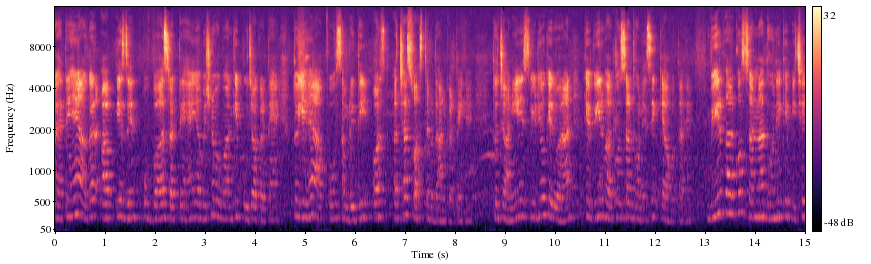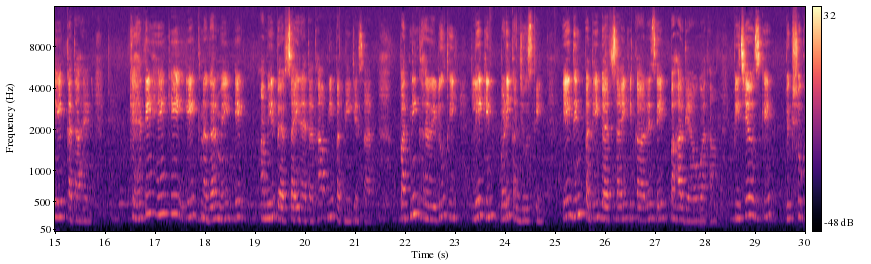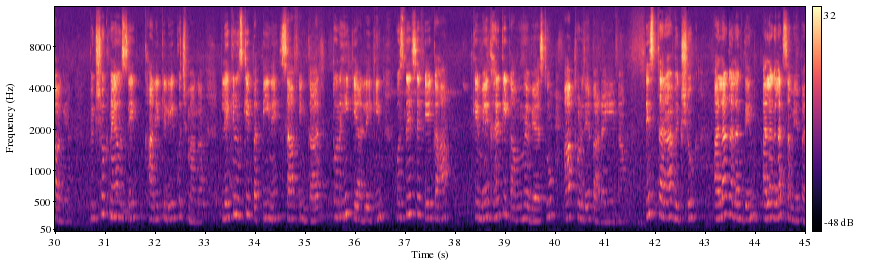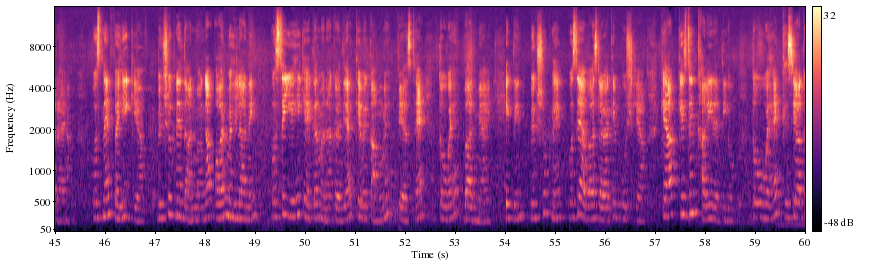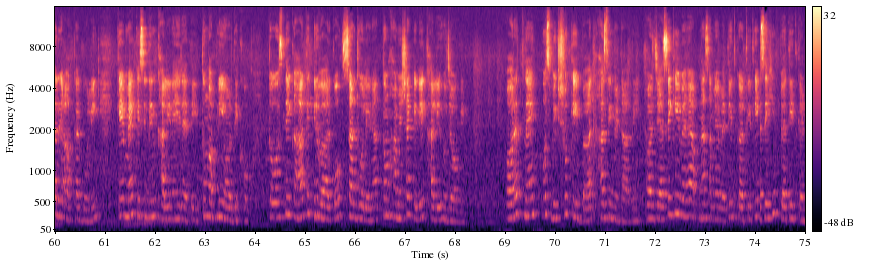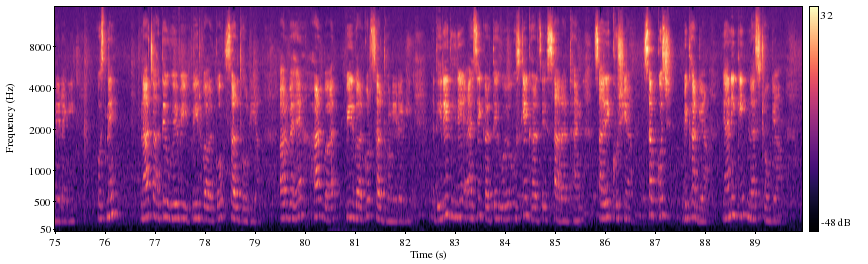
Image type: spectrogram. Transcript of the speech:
कहते हैं, अगर आप इस दिन उपवास रखते हैं या विष्णु भगवान की पूजा करते हैं तो यह आपको समृद्धि और अच्छा स्वास्थ्य प्रदान करते हैं। तो जानिए इस वीडियो के दौरान कि वीरवार को सर धोने से क्या होता है। वीरवार को सर न धोने के पीछे एक कथा है। कहते हैं कि एक नगर में एक अमीर व्यवसायी रहता था अपनी पत्नी के साथ। पत्नी घरेलू थी, लेकिन बड़ी कंजूस थी। एक दिन पति व्यवसाय के कार्य से बाहर गया हुआ था। पीछे उसके भिक्षुक आ गया। भिक्षुक ने उसे खाने के लिए कुछ मांगा, लेकिन उसकी पत्नी ने साफ़ इनकार तो नहीं किया, लेकिन उसने सिर्फ़ ये कहा कि मैं घर के कामों में व्यस्त हूँ, आप थोड़ी देर बाद आइएगा। इस तरह भिक्षुक अलग अलग दिन अलग अलग समय पर आया। उसने वही किया। भिक्षुक ने दान मांगा और महिला ने उससे यही कहकर मना कर दिया कि वह कामों में व्यस्त है तो वह बाद में आए। एक दिन भिक्षुक ने उसे आवाज़ लगा के पूछ लिया, कि आप किस दिन खाली रहती हो? तो वह खिसियाकर आकर बोली, कि मैं किसी दिन खाली नहीं रहती, तुम अपनी ओर दिखो। तो उसने कहा कि वीरवार को सर धो लेना, तुम हमेशा के लिए खाली हो जाओगी। औरत ने उस भिक्षुक की बात हँसी में डाल दी और जैसे कि वह अपना समय व्यतीत करती थी, वैसे ही व्यतीत करने लगी। उसने ना चाहते हुए भी वीरवार को सर धो लिया और वह हर बार वीरवार को सर धोने लगी। धीरे धीरे ऐसे करते हुए उसके घर से सारा धन, सारी खुशियाँ, सब कुछ बिखर गया, यानी कि नष्ट हो गया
